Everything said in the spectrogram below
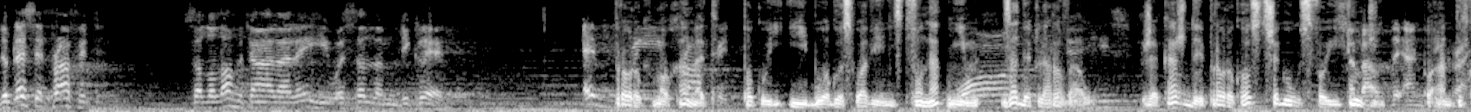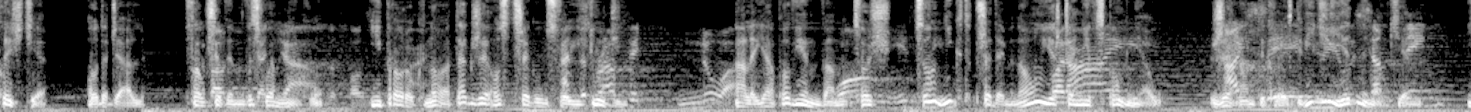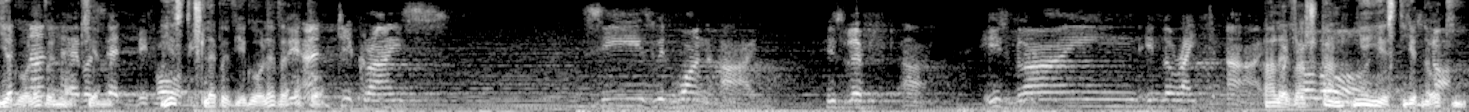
The blessed Prophet sallallahu ta'ala alayhi wasallam declared, "Every Prorok Mohamed, pokój i błogosławieństwo nad nim, zadeklarował, że każdy prorok ostrzegł swoich ludzi o antychryście, o Dajjal, fałszywym wysłanniku. I prorok Noa także ostrzegł swoich ludzi. Ale ja powiem wam coś, co nikt przede mną jeszcze nie wspomniał, że antychryst widzi jednym okiem, jego lewym okiem. Jest ślepy w jego lewe oko. Sees with one eye, his left eye. Ale wasz Pan nie jest jednooki.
